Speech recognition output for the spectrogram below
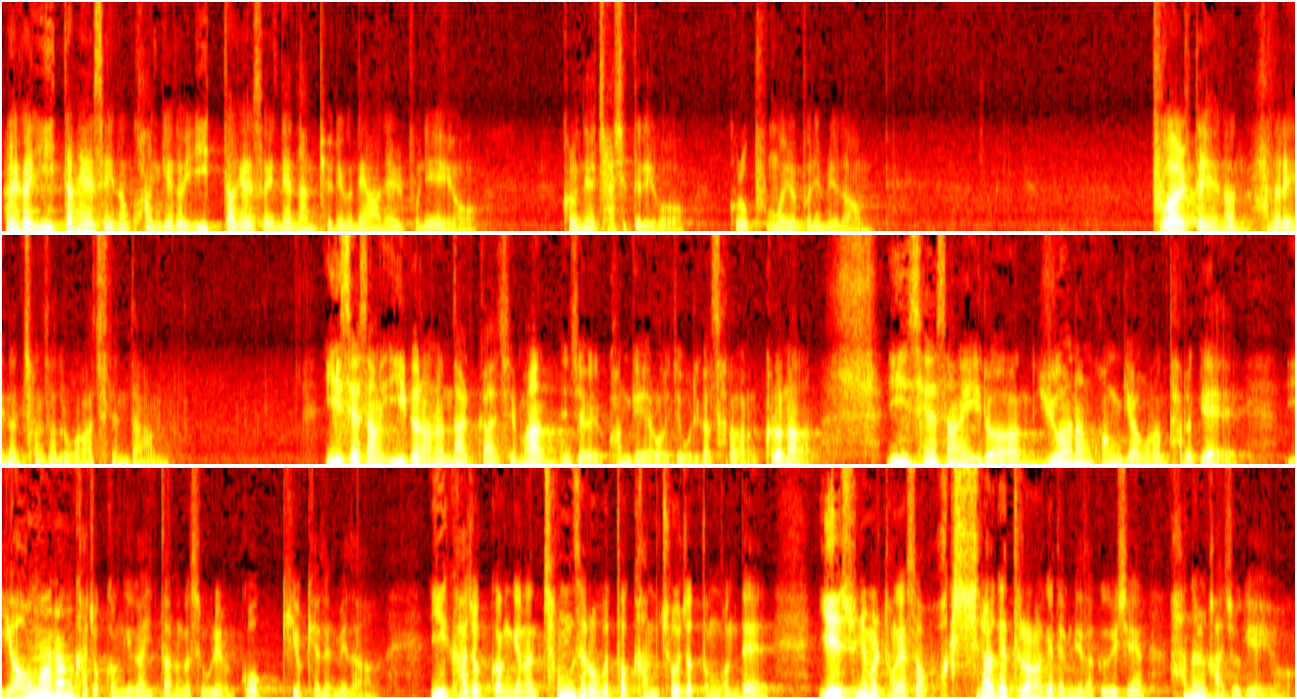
그러니까 이 땅에서 있는 관계도 이 땅에서의 내 남편이고 내 아내일 뿐이에요. 그리고 내 자식들이고 그리고 부모일 뿐입니다. 부활 때에는 하늘에 있는 천사들과 같이 된다. 이 세상 이별하는 날까지만 이제 관계로 이제 우리가 살아가는. 그러나 이 세상에 이런 유한한 관계하고는 다르게 영원한 가족 관계가 있다는 것을 우리는 꼭 기억해야 됩니다. 이 가족 관계는 창세로부터 감추어졌던 건데 예수님을 통해서 확실하게 드러나게 됩니다. 그것이 하늘 가족이에요.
